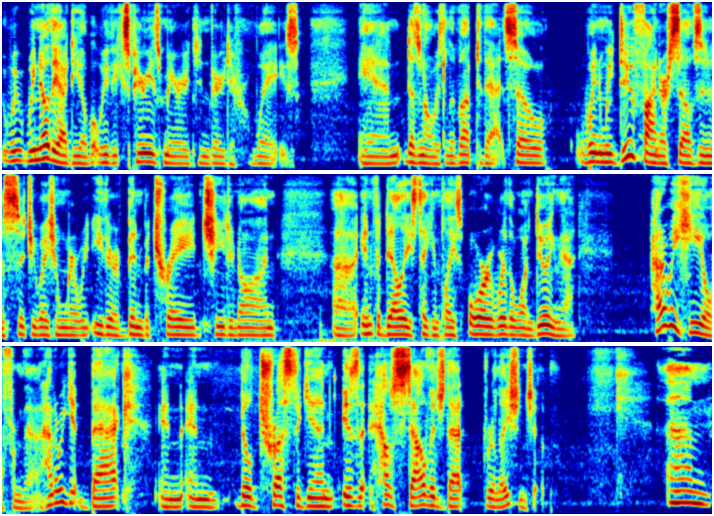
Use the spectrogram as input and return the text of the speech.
we, we know the ideal, but we've experienced marriage in very different ways and doesn't always live up to that. So when we do find ourselves in a situation where we either have been betrayed, cheated on, uh, infidelity is taking place, or we're the one doing that, how do we heal from that? How do we get back and, and build trust again? Is it how to salvage that relationship? Um,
